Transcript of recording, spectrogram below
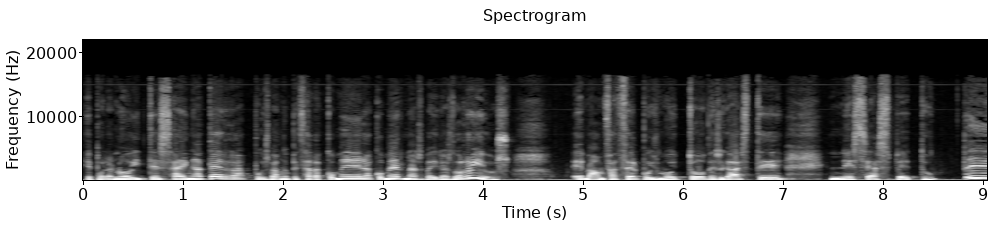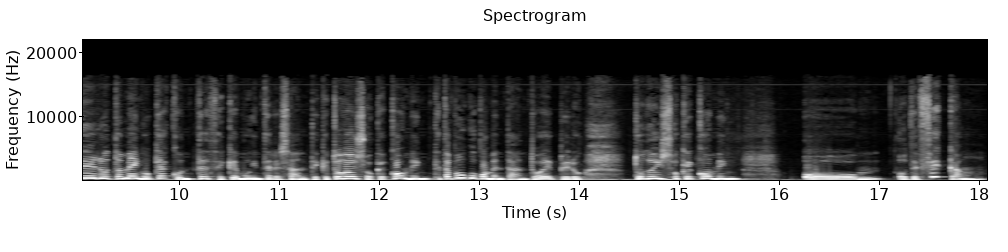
E pola noite saen a terra, pois van empezar a comer, a comer nas beiras dos ríos. E van facer pois moito desgaste nese aspecto. Pero tamén o que acontece, que é moi interesante, que todo iso que comen, que tampouco comen tanto, eh, pero todo iso que comen o, o defecan.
